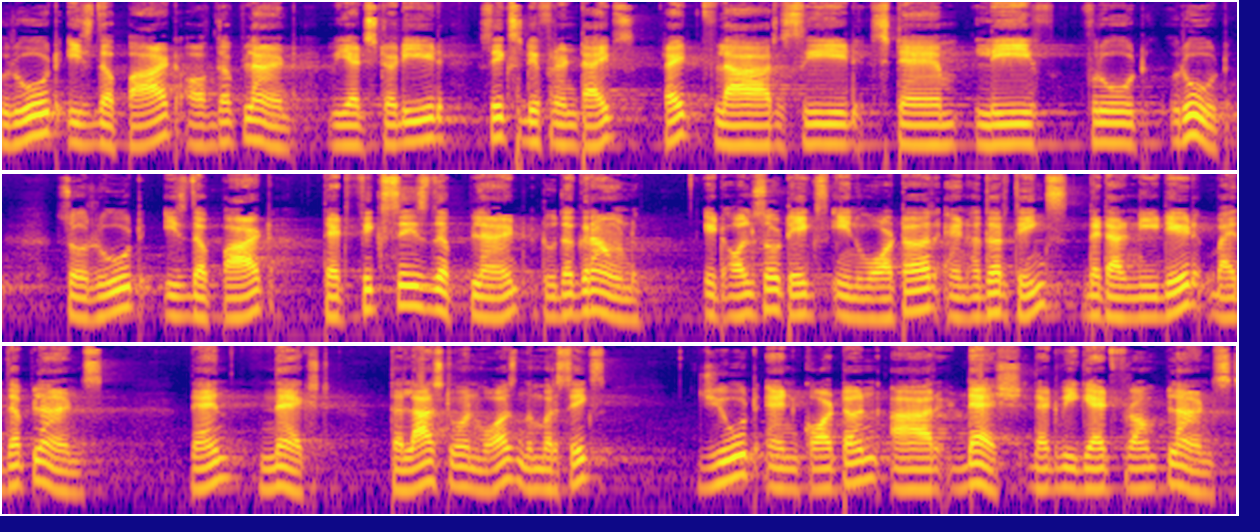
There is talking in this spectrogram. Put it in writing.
Root is the part of the plant. We had studied six different types, right? Flower, seed, stem, leaf, fruit, root. So, root is the part that fixes the plant to the ground. It also takes in water and other things that are needed by the plants. Then, next, the last one was number 6 jute and cotton are dash that we get from plants.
